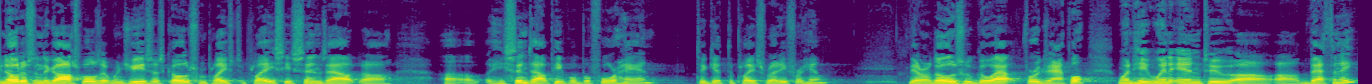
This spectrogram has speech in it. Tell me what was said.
You notice in the Gospels that when Jesus goes from place to place, he sends out, uh, uh, he sends out people beforehand to get the place ready for him. There are those who go out, for example, when he went into uh, uh Bethany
